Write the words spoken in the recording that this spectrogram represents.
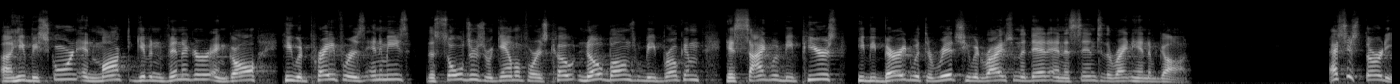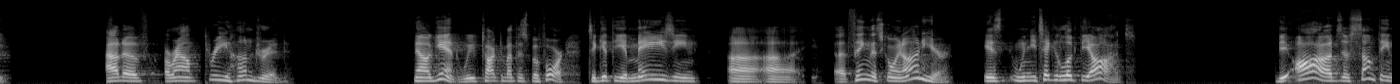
Uh, he would be scorned and mocked, given vinegar and gall. He would pray for his enemies. The soldiers would gamble for his coat. No bones would be broken. His side would be pierced. He'd be buried with the rich. He would rise from the dead and ascend to the right hand of God. That's just 30 out of around 300. Now, again, we've talked about this before. To get the amazing uh, uh, uh thing that's going on here is when you take a look at the odds the odds of something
